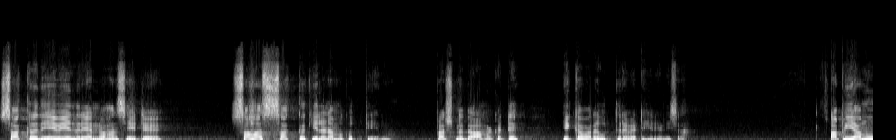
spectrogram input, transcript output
සක්‍ර දේවේන්ද්‍රයන් වහන්සේට සහස් සක්ක කියල නමකුත් තියෙනවා. ප්‍රශ්න දාහකට එකවර උත්තර වැටහෙන නිසා. අපි යමු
